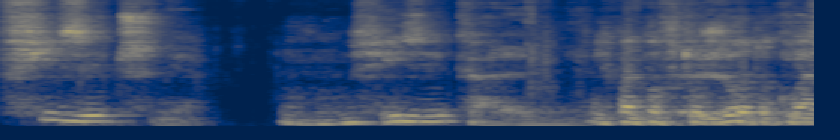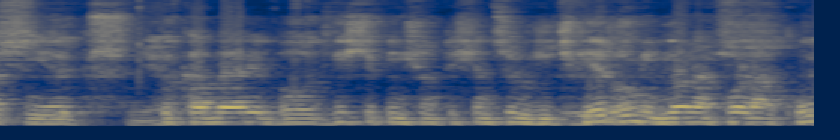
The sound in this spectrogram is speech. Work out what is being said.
fizycznie, Mhm. fizykalnie. Niech pan powtórzy to dokładnie do kamery, bo 250 tysięcy ludzi, ćwierć miliona Polaków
